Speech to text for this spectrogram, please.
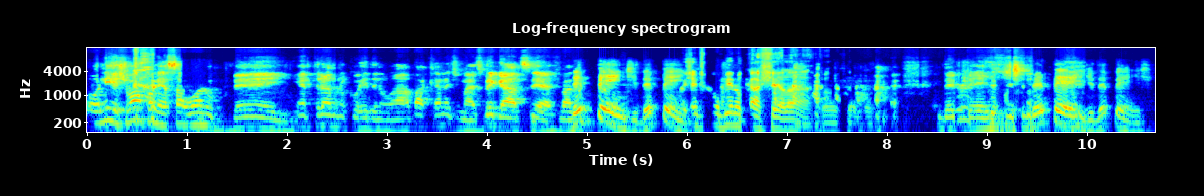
Ô, Nish, vamos começar o ano bem, entrando no Corrida no Ar. Bacana demais. Obrigado, Sérgio. Valeu. Depende, depende. A gente combina o cachê lá. depende. depende, depende.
